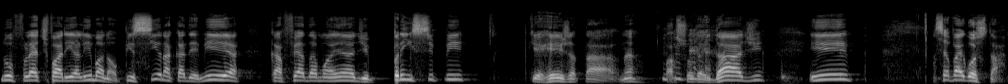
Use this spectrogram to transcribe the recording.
No Flat Faria Lima, não. Piscina, academia, café da manhã de príncipe, porque rei já tá, né, passou da idade, e você vai gostar.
